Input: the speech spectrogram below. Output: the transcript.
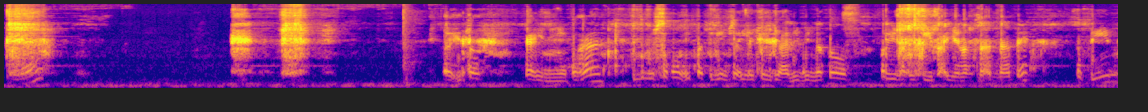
Ha? Ay, ito. Kainin niyo to, ha? Ito gusto kong ipatigim sa inyo itong Jollibee na to. Ay, nakikita niya lang saan dati? Sa TV.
